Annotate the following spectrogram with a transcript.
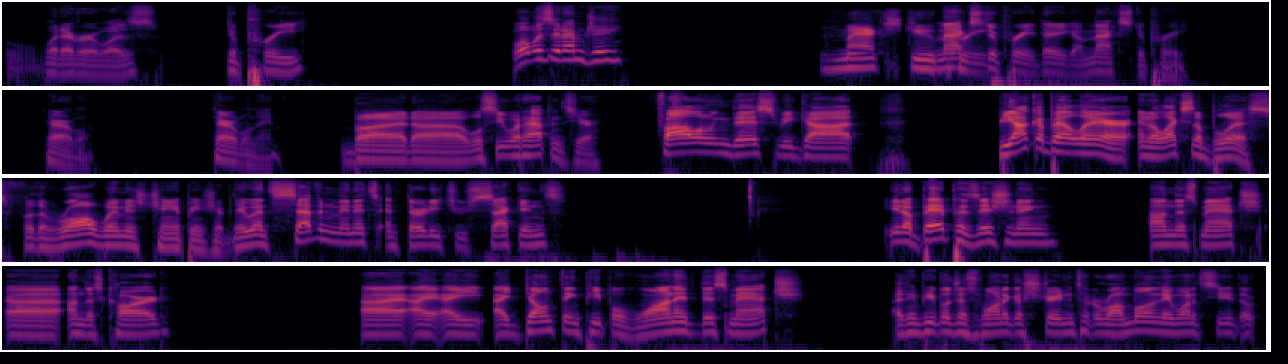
whatever it was, Dupri. What was it, MG? Max Dupri. Max Dupri. There you go, Max Dupri. Terrible, terrible name. But uh, we'll see what happens here. Following this, we got Bianca Belair and Alexa Bliss for the Raw Women's Championship. They went seven minutes and 32 seconds. You know, bad positioning on this match, uh, on this card. I, I, I don't think people wanted this match. I think people just want to go straight into the Rumble and they want to see the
